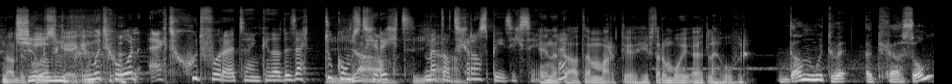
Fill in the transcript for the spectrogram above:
Naar de koers Je kijken. moet gewoon echt goed vooruitdenken. Dat is echt toekomstgericht Ja, ja. met dat gras bezig zijn. hè? Inderdaad, en Mark eh, heeft daar een mooie uitleg over. Dan moeten we het gazon,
